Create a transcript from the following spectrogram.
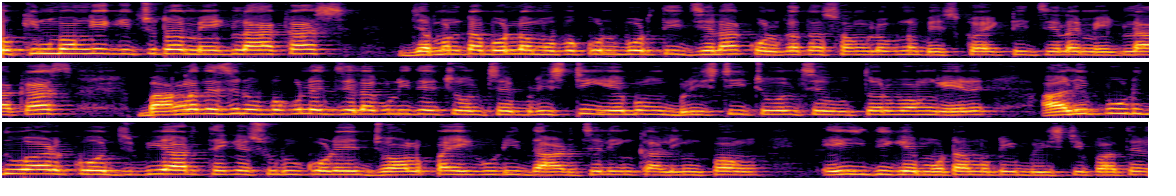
দক্ষিণবঙ্গে কিছুটা মেঘলা আকাশ, যেমনটা বললাম, উপকূলবর্তী জেলা, কলকাতা সংলগ্ন বেশ কয়েকটি জেলায় মেঘলা আকাশ। বাংলাদেশের উপকূলের জেলাগুলিতে চলছে বৃষ্টি এবং বৃষ্টি চলছে উত্তরবঙ্গের আলিপুরদুয়ার, কোচবিহার থেকে শুরু করে জলপাইগুড়ি, দার্জিলিং, কালিম্পং, এই দিকে মোটামুটি বৃষ্টিপাতের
